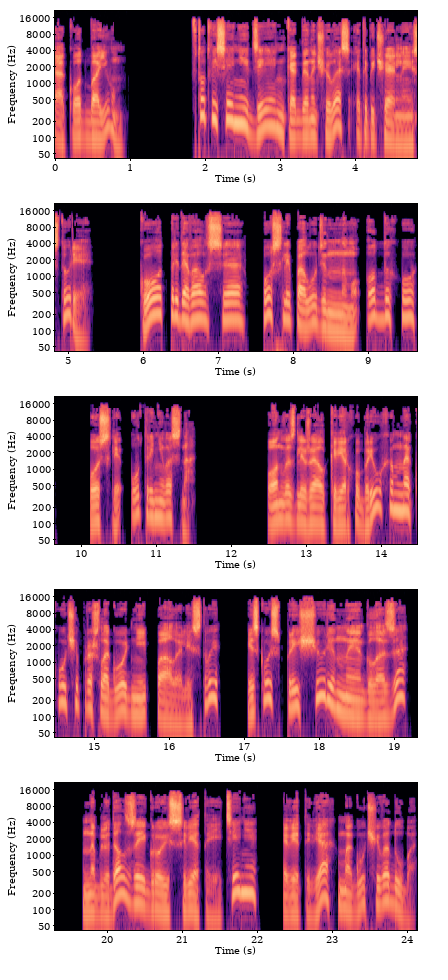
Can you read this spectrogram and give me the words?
а кот Баюн. В тот весенний день, когда началась эта печальная история, кот предавался после полуденному отдыху, после утреннего сна. Он возлежал кверху брюхом на куче прошлогодней палой листвы и сквозь прищуренные глаза наблюдал за игрой света и тени в ветвях могучего дуба,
